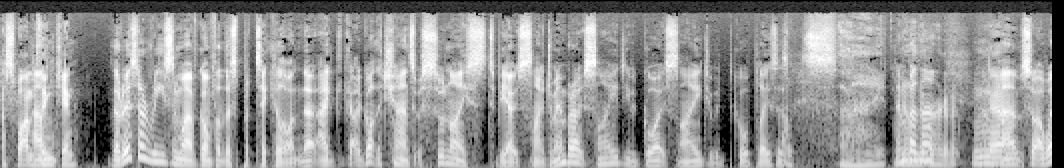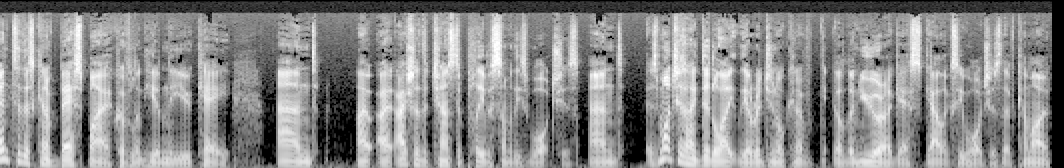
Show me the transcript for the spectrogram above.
That's what I'm Um, thinking. There is a reason why I've gone for this particular one. Now, I I got the chance. It was so nice to be outside. Remember outside? You would go outside. You would go places. Side. Remember no, never that? heard of it. No. Um, so I went to this kind of Best Buy equivalent here in the UK, and I, I actually had the chance to play with some of these watches. And as much as I did like the original kind of, or the newer, I guess, Galaxy watches that have come out,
